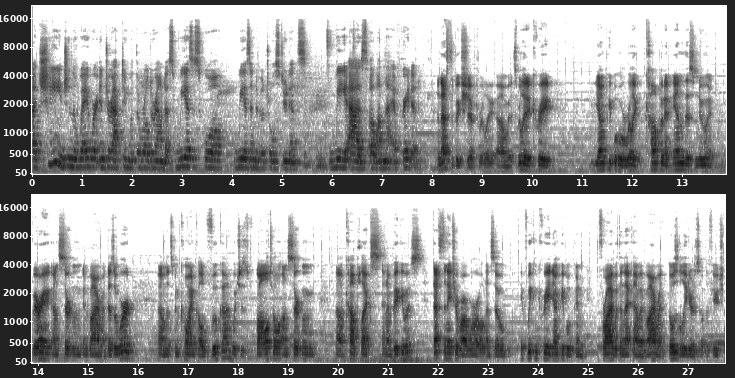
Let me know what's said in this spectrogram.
a change in the way we're interacting with the world around us. We as a school, we as individual students, we as alumni of graded. And that's the big shift, really. Um, it's really to create young people who are really competent in this new, and very uncertain environment. There's a word um, that's been coined called VUCA, which is volatile, uncertain, uh, complex, and ambiguous that's the nature of our world. And so if we can create young people who can thrive within that kind of environment, those are the leaders of the future.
